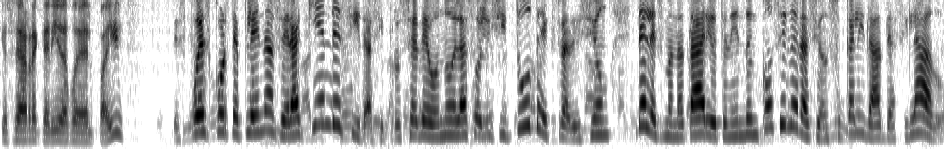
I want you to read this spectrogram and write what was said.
que sea requerida fuera del país. Después, Corte Plena será quien decida si procede o no la solicitud de extradición del exmandatario, teniendo en consideración su calidad de asilado.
